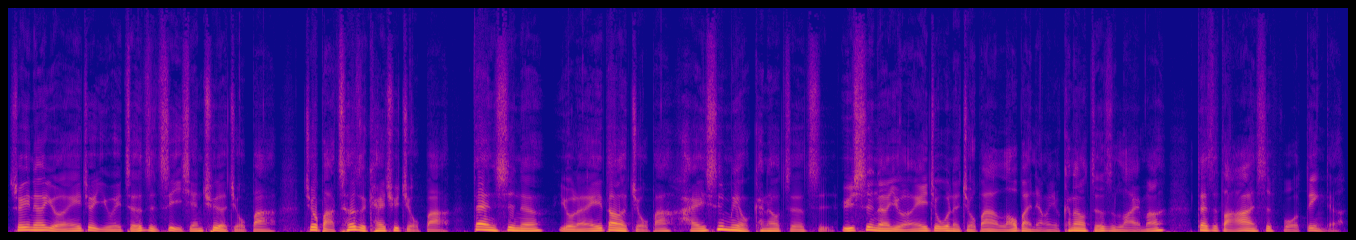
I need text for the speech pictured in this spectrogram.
所以呢，友人 A 就以为泽子自己先去了酒吧，就把车子开去酒吧。但是呢，有人 A 到了酒吧还是没有看到折纸。于是呢，有人 A 就问了酒吧的老板娘：“有看到折纸来吗？”但是答案是否定的。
